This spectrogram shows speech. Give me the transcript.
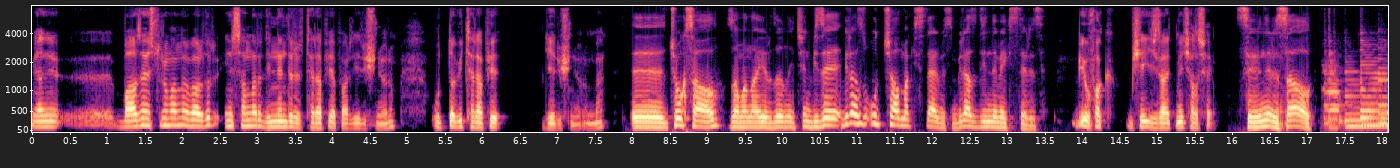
Yani e, bazı enstrümanlar vardır insanları dinlendirir, terapi yapar diye düşünüyorum. Ut da bir terapi diye düşünüyorum ben. Ee, çok sağ ol zaman ayırdığın için. Bize biraz ut çalmak ister misin? Biraz dinlemek isteriz. Bir ufak bir şey icra etmeye çalışayım. Seviniriz sağ ol. Ne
